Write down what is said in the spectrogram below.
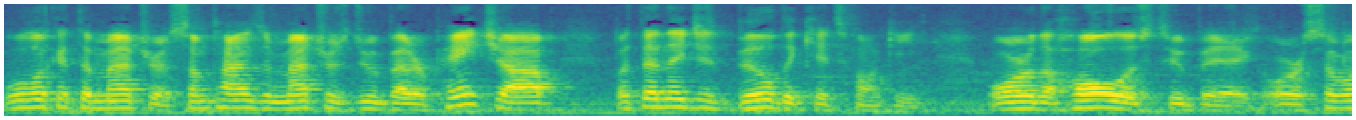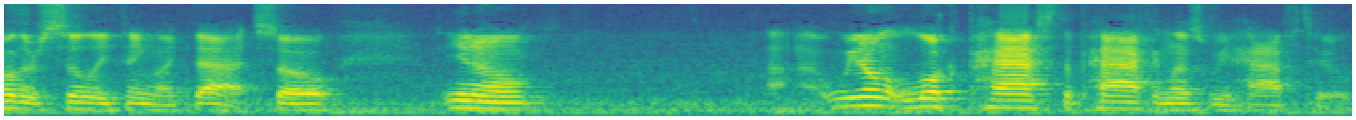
we'll look at the Metras. Sometimes the Metras do a better paint job, but then they just build the kits funky, or the hole is too big, or some other silly thing like that. So, you know, we don't look past the PAC unless we have to.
